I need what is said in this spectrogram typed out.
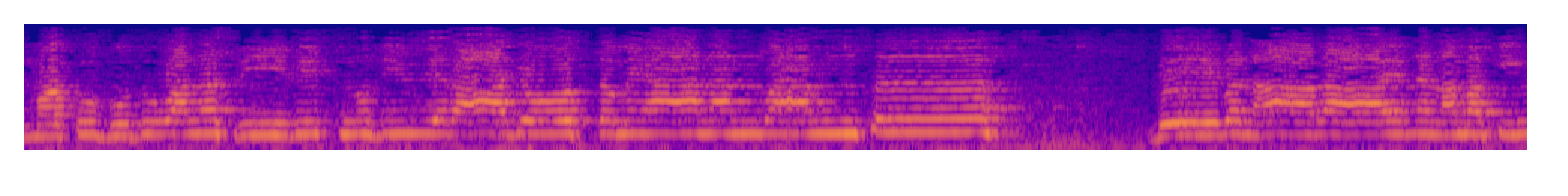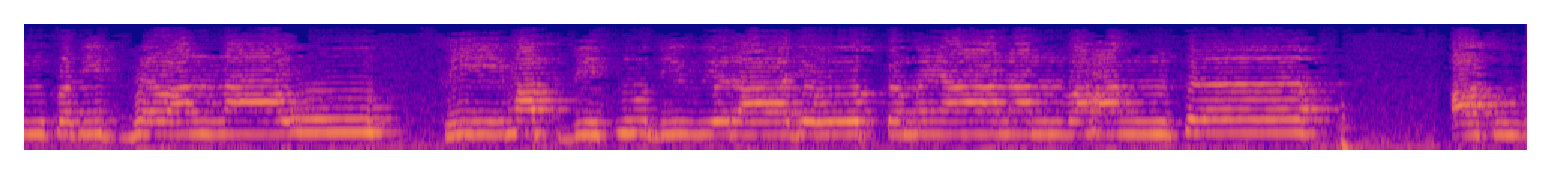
මතු බුදු වන ශ්‍රී විෂ්ණු දිව්‍ය රාජෝත්තමයාණන් වහන්සේ. දේව නාරායන නමකින් ප්‍රසිද්ධ වන්නා වූ ශ්‍රීමත් විෂ්ණු දිව්‍ය රාජෝත්තමයාණන් වහන්සේ. අසුර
